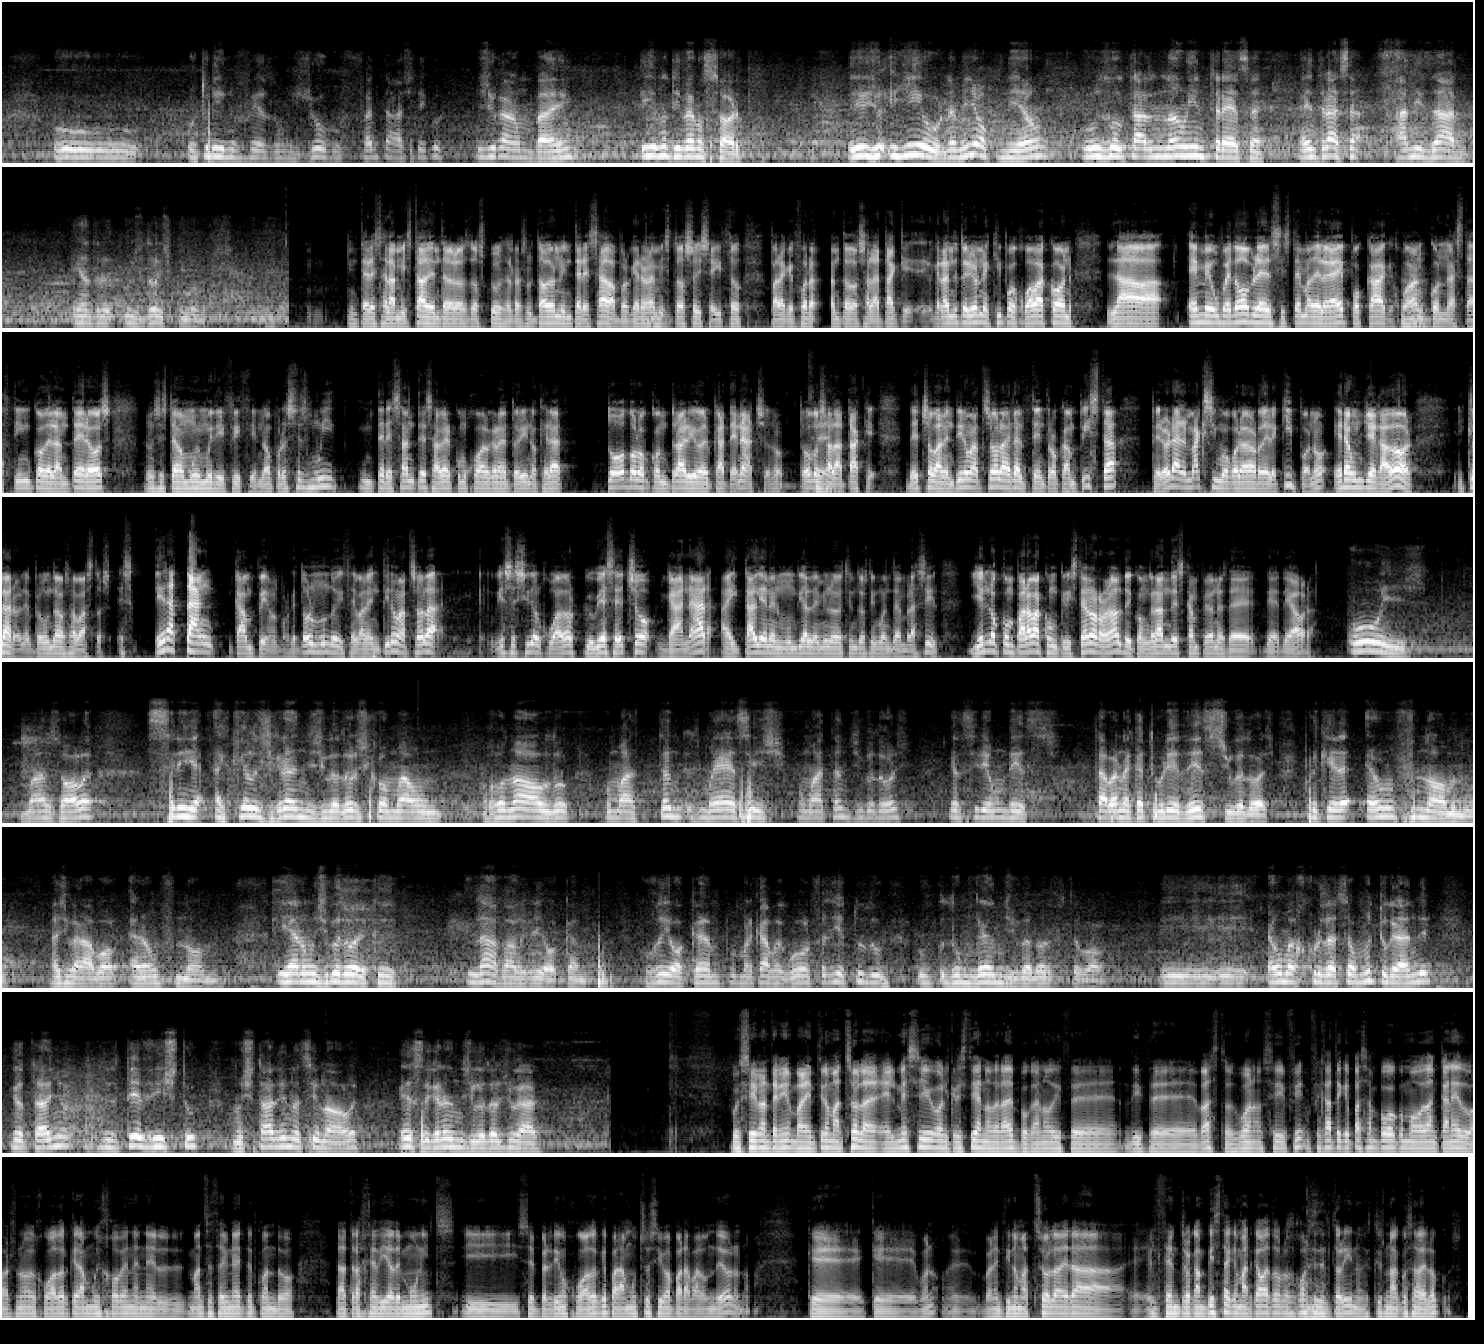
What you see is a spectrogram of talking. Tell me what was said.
O, o Torino fez um jogo fantástico, jogaram bem e não tiveram sorte. E eu, na minha opinião, o resultado não interessa. Interessa a amizade entre os dois clubes. Interesa la amistad entre los dos clubes. El resultado no interesaba porque era un amistoso y se hizo para que fueran todos al ataque. El Grande Torino, un equipo que jugaba con la MW, el sistema de la época, que jugaban con hasta cinco delanteros, un sistema muy, muy difícil, ¿no? Por eso es muy interesante saber cómo juega el Grande Torino, que era todo lo contrario del Catenaccio, ¿no? Todos Sí. al ataque. De hecho, Valentino Mazzola era el centrocampista, pero era el máximo goleador del equipo, ¿no? Era un llegador. Y claro, le preguntamos a Bastos, ¿es- ¿era tan campeón? Porque todo el mundo dice, Valentino Mazzola hubiese sido el jugador que hubiese hecho ganar a Italia en el Mundial de 1950 en Brasil. Y él lo comparaba con Cristiano Ronaldo y con grandes campeones de, de- de ahora. Hoje, Mazola seria aqueles grandes jogadores como há um Ronaldo, como há tantos Messi, como há tantos jogadores, ele seria um desses. Estava na categoria desses jogadores, porque era, era um fenómeno. A jogar a bola era um fenómeno. E era um jogador que dava alegria ao campo. Corria ao campo, marcava gol, fazia tudo de um grande jogador de futebol. E, e é uma recordação muito grande que eu tenho de ter visto no Estádio Nacional esse grande jogador jogar. Pues sí, Valentino Mazzola, el Messi o el Cristiano de la época, ¿no? Dice, dice Bastos. Bueno, sí, fí- fíjate que pasa un poco como Duncan Edwards, ¿no? El jugador que era muy joven en el Manchester United cuando la tragedia de Múnich y se perdió un jugador que para muchos iba para Balón de Oro, ¿no? Que, que bueno, eh, Valentino Mazzola era el centrocampista que marcaba todos los goles del Torino. Es que es una cosa de locos.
